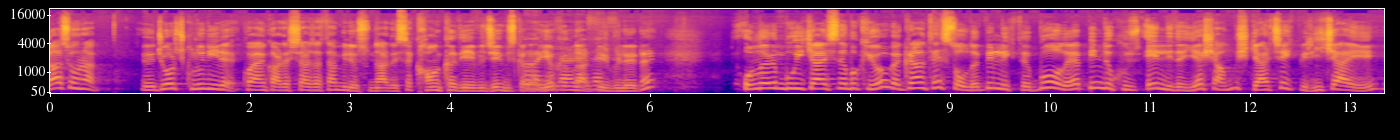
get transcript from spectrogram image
Daha sonra e, George Clooney ile Coen kardeşler zaten biliyorsun neredeyse kanka diyebileceğimiz kadar Öyleler, yakınlar evet. birbirlerine. Onların bu hikayesine bakıyor ve Grant Heslow'la birlikte bu olaya 1950'de yaşanmış gerçek bir hikayeyi,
